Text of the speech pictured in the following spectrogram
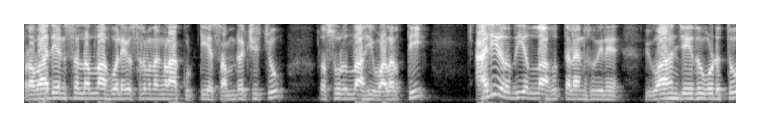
പ്രവാചകൻ സല്ലല്ലാഹു അലൈഹി വസ്ലം തങ്ങൾ ആ കുട്ടിയെ സംരക്ഷിച്ചു റസൂലുള്ളാഹി വളർത്തി. അലി റതി അള്ളാഹു തലൻഹുവിന് വിവാഹം ചെയ്തു കൊടുത്തു.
